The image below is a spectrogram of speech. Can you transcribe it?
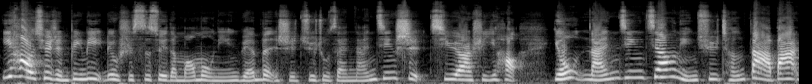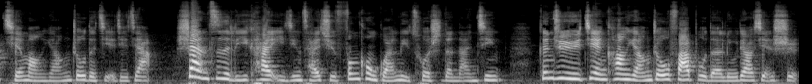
一号确诊病例，六十四岁的毛某宁原本是居住在南京市，七月二十一号由南京江宁区乘大巴前往扬州的姐姐家，擅自离开已经采取风控管理措施的南京。根据健康扬州发布的流调显示。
